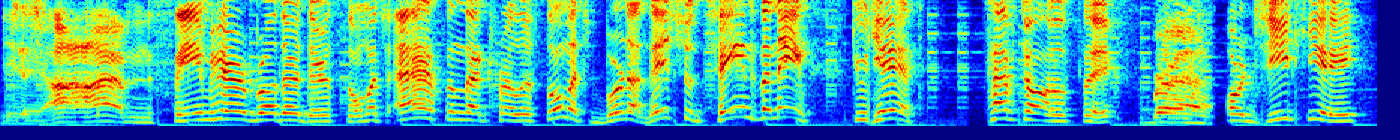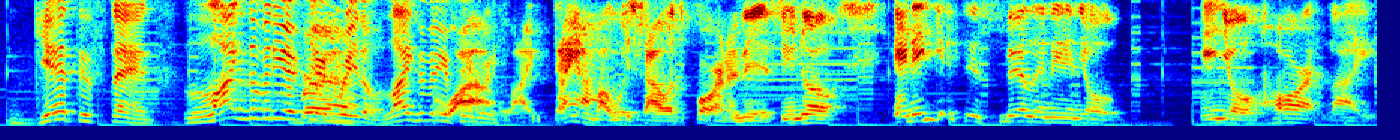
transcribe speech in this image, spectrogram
Yeah, I, I'm same here, brother. There's so much ass in that trailer, so much burnout. They should change the name to Get Theft Auto 6 Bruh. or GTA Get This Stand. Like the video if you agree, though. Like the video if you agree. like damn, I wish I was part of this, you know. And it gets this feeling in your in your heart, like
